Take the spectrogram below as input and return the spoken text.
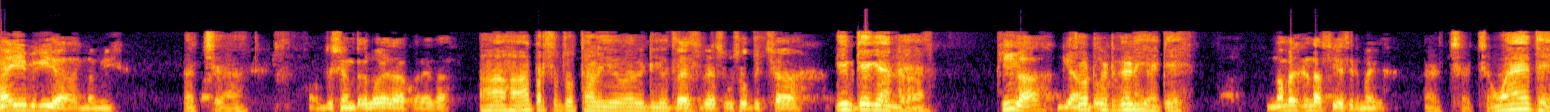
नई बिकी आ नवी अच्छा दुष्यंत गलोए दा करे दा हाँ हाँ परसों चौथा वाली वो वीडियो थी बस बस उसो पिछा ईब के ज्ञान है ठीक आ ज्ञान चोट तो पिट गणी है के नंबर गंडासी है सिर में अच्छा अच्छा वहाँ थे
